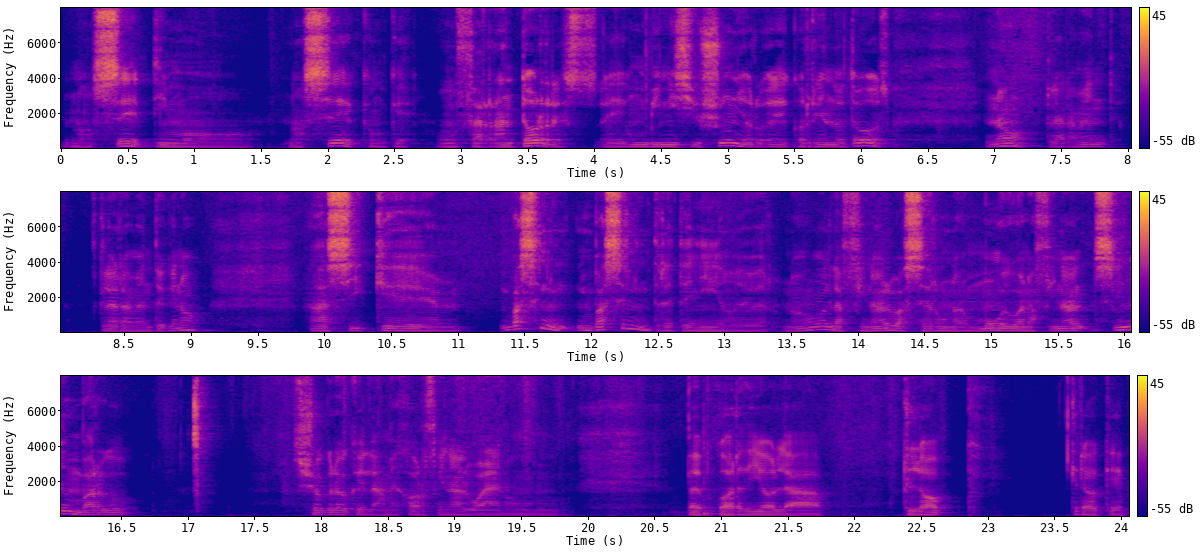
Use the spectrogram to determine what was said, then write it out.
no sé, Timo, no sé, con qué, un Ferran Torres, eh, un Vinicius Junior eh, corriendo todos. No, claramente, claramente que no. Así que va a, ser, va a ser entretenido de ver, ¿no? La final va a ser una muy buena final. Sin embargo, yo creo que la mejor final, bueno, un Pep Guardiola Klopp, creo que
